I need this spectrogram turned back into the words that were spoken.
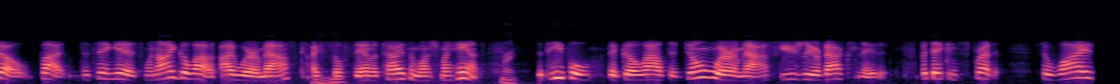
So, but the thing is, when I go out, I wear a mask. I still mm-hmm. sanitize and wash my hands Right. the people that go out that don't wear a mask usually are vaccinated, but they can spread it. So why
